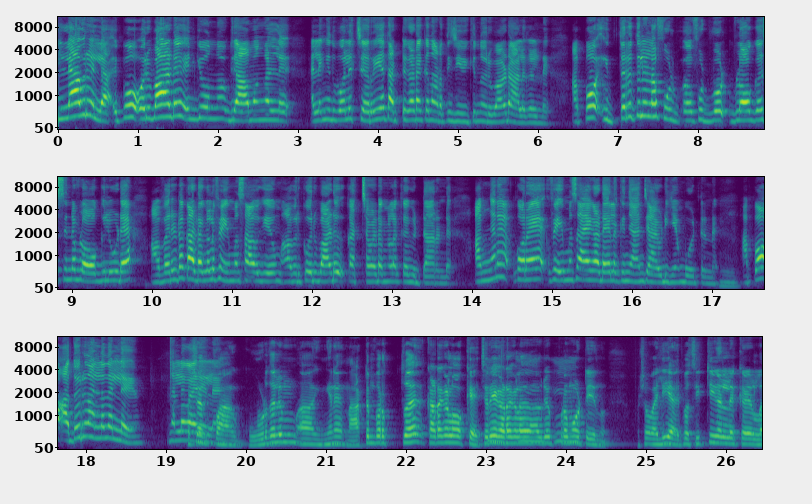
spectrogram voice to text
എല്ലാവരും അല്ല. ഇപ്പൊ ഒരുപാട് എനിക്ക് തോന്നുന്നു ഗ്രാമങ്ങളിൽ അല്ലെങ്കിൽ ഇതുപോലെ ചെറിയ തട്ടുകടയൊക്കെ നടത്തി ജീവിക്കുന്ന ഒരുപാട് ആളുകളുണ്ട്. അപ്പോൾ ഇത്തരത്തിലുള്ള ഫുഡ് ഫുഡ് വ്ളോഗേഴ്സിന്റെ വ്ളോഗിലൂടെ അവരുടെ കടകൾ ഫേമസ് ആവുകയും അവർക്ക് ഒരുപാട് കച്ചവടങ്ങളൊക്കെ കിട്ടാറുണ്ട്. അങ്ങനെ കുറെ ഫേമസ് ആയ കടയിലൊക്കെ ഞാൻ ചായ കുടിക്കാൻ പോയിട്ടുണ്ട്. അപ്പൊ അതൊരു നല്ലതല്ലേ? നല്ല കൂടുതലും ഇങ്ങനെ നാട്ടിൻപുറത്തെ കടകളൊക്കെ ചെറിയ കടകൾ അവർ അവർ പ്രൊമോട്ട് ചെയ്യുന്നു. പക്ഷെ വലിയ ഇപ്പൊ സിറ്റികളിലൊക്കെ ഉള്ള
